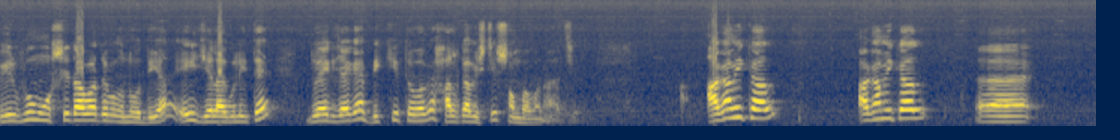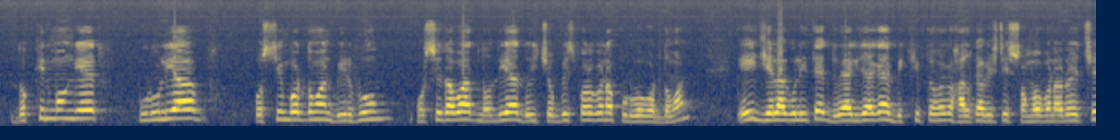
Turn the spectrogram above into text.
বীরভূম, মুর্শিদাবাদ এবং নদিয়া এই জেলাগুলিতে দু এক জায়গায় বিক্ষিপ্তভাবে হালকা বৃষ্টির সম্ভাবনা আছে। আগামীকাল আগামীকাল দক্ষিণবঙ্গের পুরুলিয়া, পশ্চিম বর্ধমান, বীরভূম, মুর্শিদাবাদ, নদিয়া, দুই চব্বিশ পরগনা, পূর্ব বর্ধমান এই জেলাগুলিতে দু এক জায়গায় বিক্ষিপ্তভাবে হালকা বৃষ্টির সম্ভাবনা রয়েছে।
